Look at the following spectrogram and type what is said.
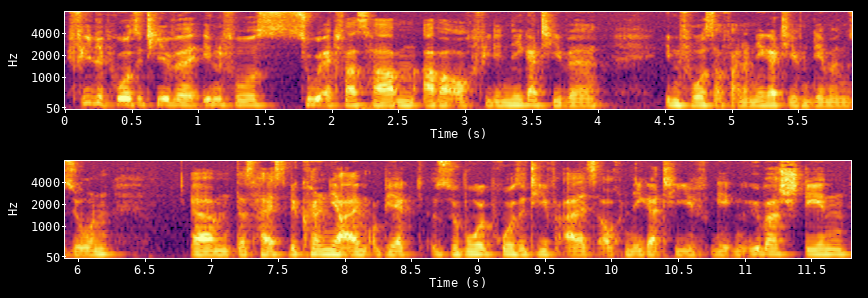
viele positive Infos zu etwas haben, aber auch viele negative Infos auf einer negativen Dimension. Ähm, das heißt, wir können ja einem Objekt sowohl positiv als auch negativ gegenüberstehen.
